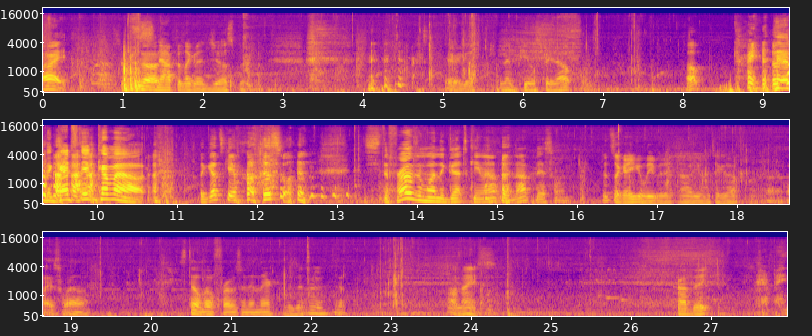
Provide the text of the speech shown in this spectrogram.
All right. So we're gonna So- snap it like an adjustment. there we go. And then peel straight out. Oh, kind of. the guts didn't come out. The guts came out this one. It's the frozen one. The guts came out, but not this one. It's okay, you can leave it in. Oh, you want to take it out? Uh, might as well. Still a little frozen in there. Is it? Oh. Yep. oh, nice. Crab bait. Crab bait.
